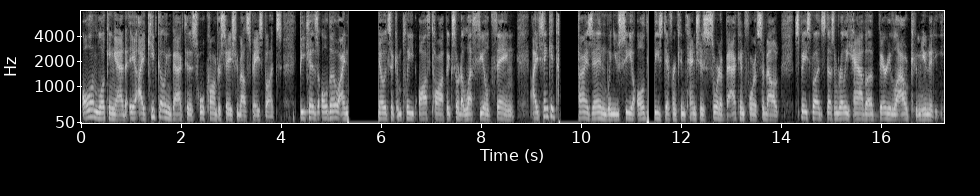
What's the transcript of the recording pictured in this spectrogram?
all I'm looking at, I keep going back to this whole conversation about SpaceBudz because although I know it's a complete off topic, sort of left field thing, I think it ties in when you see all these different contentious sort of back and forths about SpaceBudz doesn't really have a very loud community.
